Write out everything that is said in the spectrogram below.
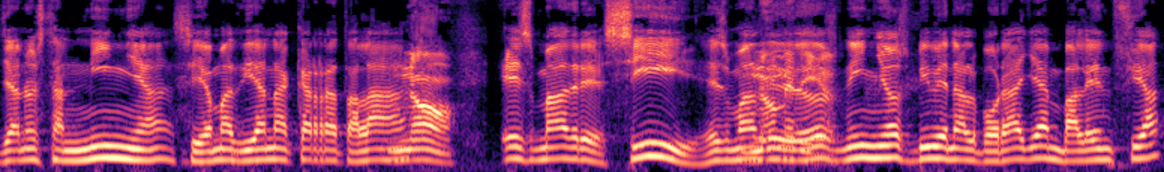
ya no es tan niña, se llama Diana Carratalá. No. Es madre, sí, es madre de dos niños, vive en Alboraya, en Valencia.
